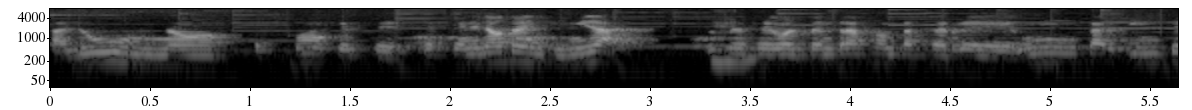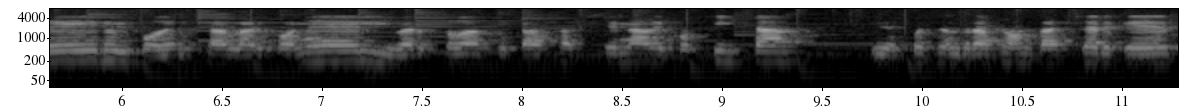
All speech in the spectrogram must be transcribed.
alumnos, es como que se genera otra intimidad. Entonces de golpe entras a un taller de un carpintero y podés charlar con él y ver toda su casa llena de cositas y después entras a un taller que es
